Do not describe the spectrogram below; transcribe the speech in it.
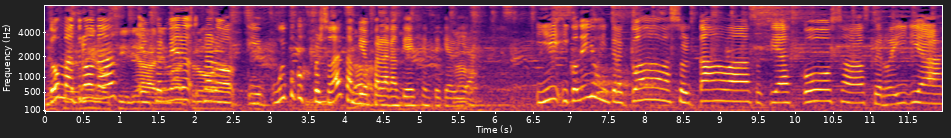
dos matronas, enfermeros, claro, y muy poco personal también Claro, para la cantidad de gente que había. Claro. Y, y con ellos interactuabas, soltabas, hacías cosas, te reías,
